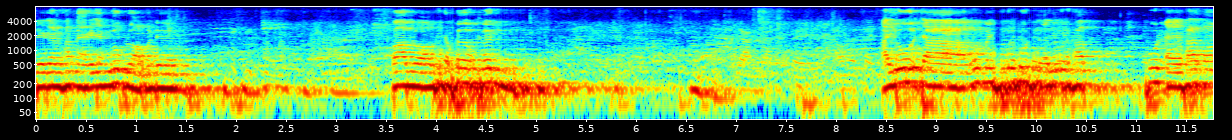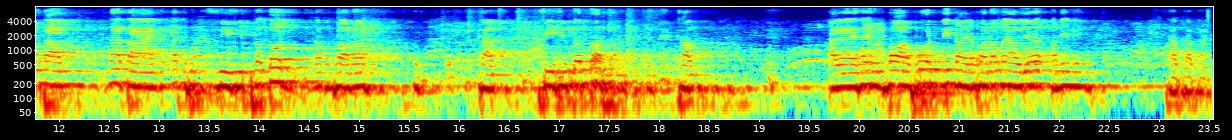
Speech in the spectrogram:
เจอกันข้างในก็ยังรูปหล่อเหมือนเดิมความหล่อจะเพิ่มขึ้น อายุจะไม่ไม่พูดถึงอายุนะครับ พูดไอ้ถ้ามองตามหน้าตาน่าจะสี่สิบต้นต้นนะคุณพ่อเนาะครับสี่สิบต้นต้นครับอะไรให้คุณพ่อพูดนิดหน่อยนะพ่อน้องไม่เอาเยอะเอานิดนึง ครับครับครับ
